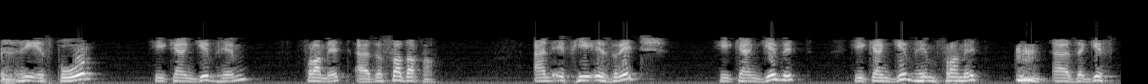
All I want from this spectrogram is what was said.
he is poor, he can give him from it as a sadaqah. And if he is rich, he can give it, he can give him from it as a gift.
